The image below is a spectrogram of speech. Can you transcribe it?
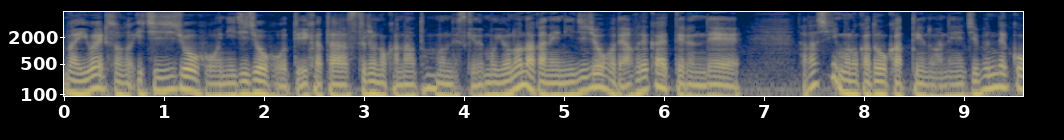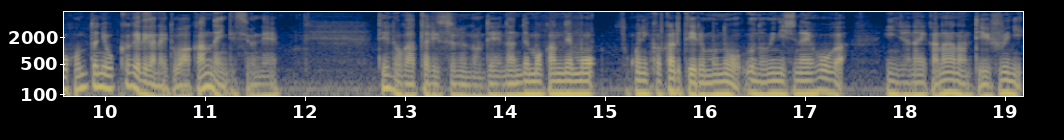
まあ、いわゆるその一次情報二次情報っていう言い方するのかなと思うんですけども世の中ね二次情報で溢れ返ってるんで正しいものかどうかっていうのはね自分でこう本当に追っかけていかないと分かんないんですよね。っていうのがあったりするので何でもかんでもそこに書かれているものを鵜呑みにしない方がいいんじゃないかななんていうふうに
